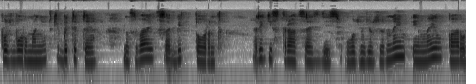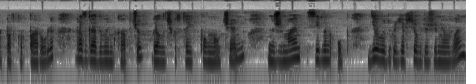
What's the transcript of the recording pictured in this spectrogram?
по сбору монетки BTT. Называется BitTorrent. Регистрация здесь. Вводим юзернейм, email, пароль, повтор пароля. Разгадываем капчу. Галочка стоит по умолчанию. Нажимаем Sign Up. Делаю, друзья, все в режиме онлайн.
